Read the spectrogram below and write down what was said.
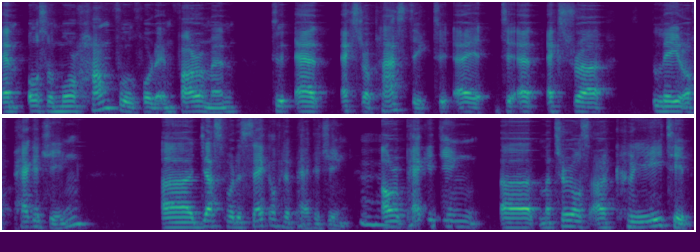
and also more harmful for the environment to add extra plastic to add to add extra layer of packaging uh, just for the sake of the packaging. Mm-hmm. Our packaging uh, materials are created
